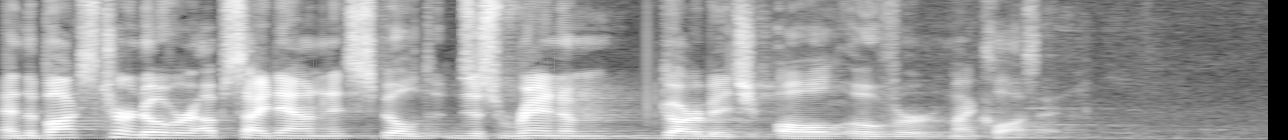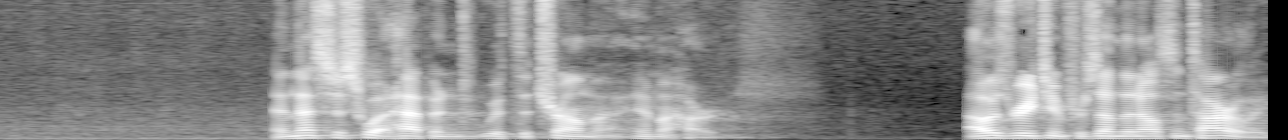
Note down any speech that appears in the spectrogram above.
and the box turned over upside down and it spilled just random garbage all over my closet. And that's just what happened with the trauma in my heart. I was reaching for something else entirely.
